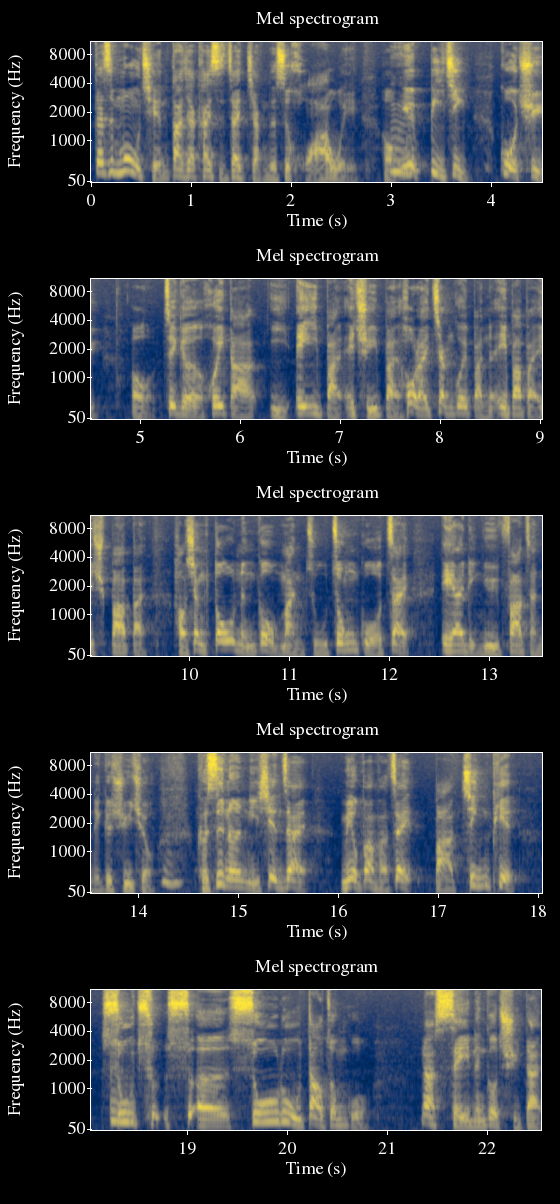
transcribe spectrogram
但是目前大家开始在讲的是华为哦，因为毕竟过去。哦，这个辉达以 A 一百 H 一百，后来降规版的 A 八百 H 八百，好像都能够满足中国在 AI 领域发展的一个需求。嗯，可是呢，你现在没有办法再把晶片输出输呃输入到中国，那谁能够取代？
